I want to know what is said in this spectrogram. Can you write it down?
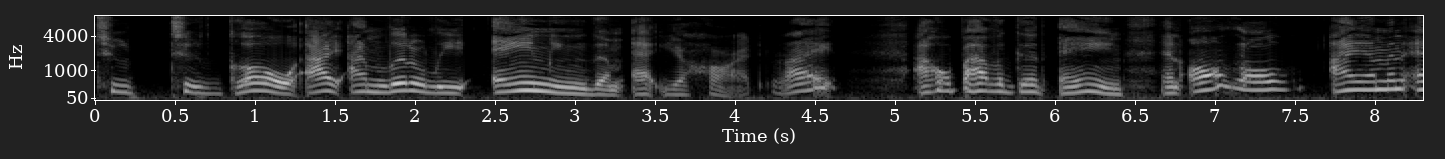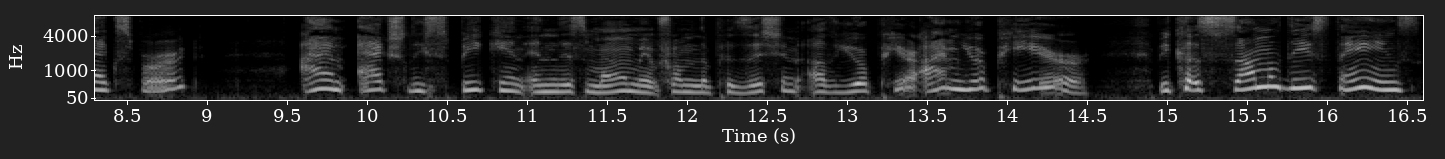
to to go. I, I'm literally aiming them at your heart, right? I hope I have a good aim. And although I am an expert, I am actually speaking in this moment from the position of your peer. I'm your peer. Because some of these things,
